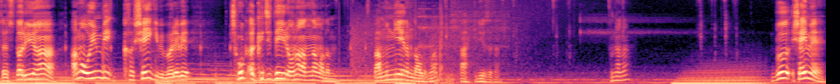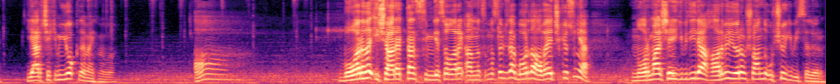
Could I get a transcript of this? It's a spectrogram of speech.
Sesler iyi ha. Ama oyun bir şey gibi böyle bir çok akıcı değil onu anlamadım. Ben bunu niye elimde aldım lan? Ha gidiyor zaten. Bu ne lan? Bu şey mi? Yer çekimi yok demek mi bu? Aa. Bu arada işaretten simgesi olarak anlatılması da güzel. Bu arada havaya çıkıyorsun ya. Normal şey gibi değil ha. Harbi diyorum şu anda uçuyor gibi hissediyorum.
